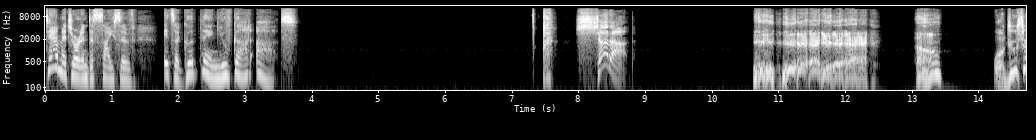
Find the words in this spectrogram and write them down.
Damn it, you're indecisive. It's a good thing you've got us. Shut up! Huh? What'd you say?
